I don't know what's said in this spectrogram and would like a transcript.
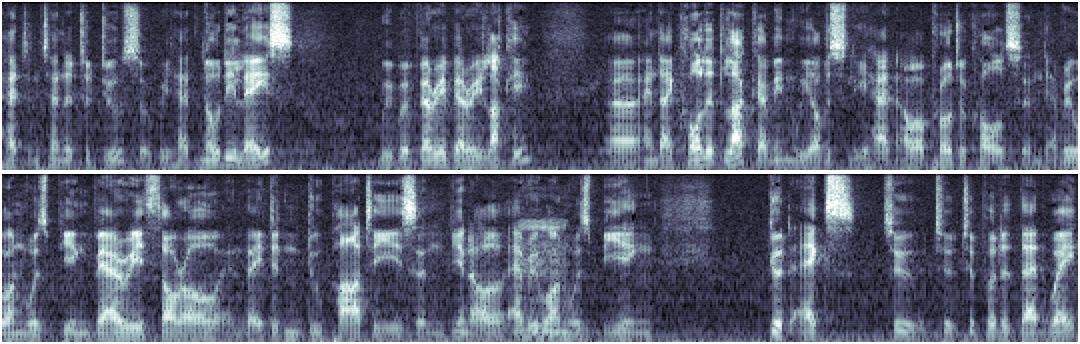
had intended to do. So we had no delays. We were very, very lucky. Uh, and I call it luck. I mean, we obviously had our protocols, and everyone was being very thorough, and they didn't do parties, and you know, everyone Mm. was being good eggs, to, to, to put it that way.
